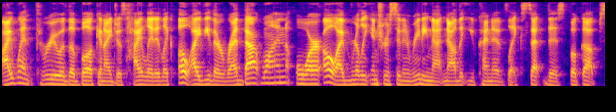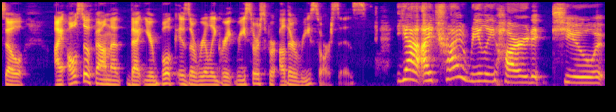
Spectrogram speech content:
I went through the book and I just highlighted like, oh, I've either read that one or oh, I'm really interested in reading that now that you've kind of like set this book up. So I also found that that your book is a really great resource for other resources. Yeah, I try really hard to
